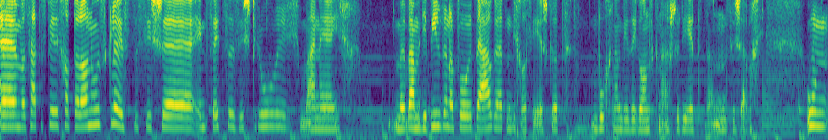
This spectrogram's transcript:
Ähm, was hat das bei den Katalanen ausgelöst? Das ist äh, Entsetzen, es ist traurig. Ich meine, ich, wenn man die Bilder noch vor den Augen hat und ich habe sie erst gerade am Wochenende wieder ganz genau studiert, dann es ist einfach un,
